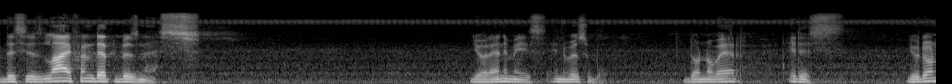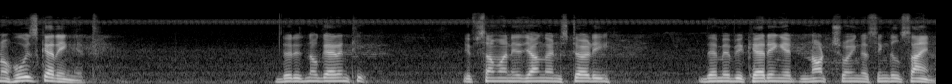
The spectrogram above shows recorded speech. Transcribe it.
This is life and death business. Your enemy is invisible, don't know where it is. You don't know who is carrying it. There is no guarantee. If someone is young and sturdy, they may be carrying it not showing a single sign.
